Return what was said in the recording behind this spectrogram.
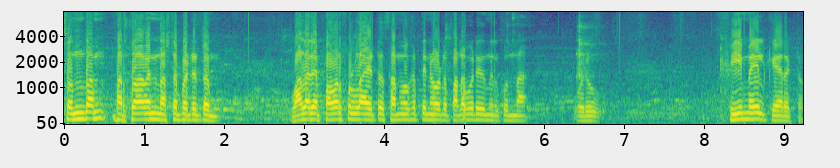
സ്വന്തം ഭർത്താവിന് നഷ്ടപ്പെട്ടിട്ടും വളരെ പവർഫുള്ളായിട്ട് സമൂഹത്തിനോട് പടപുരി നിൽക്കുന്ന ഒരു ഫീമെയിൽ ക്യാരക്ടർ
